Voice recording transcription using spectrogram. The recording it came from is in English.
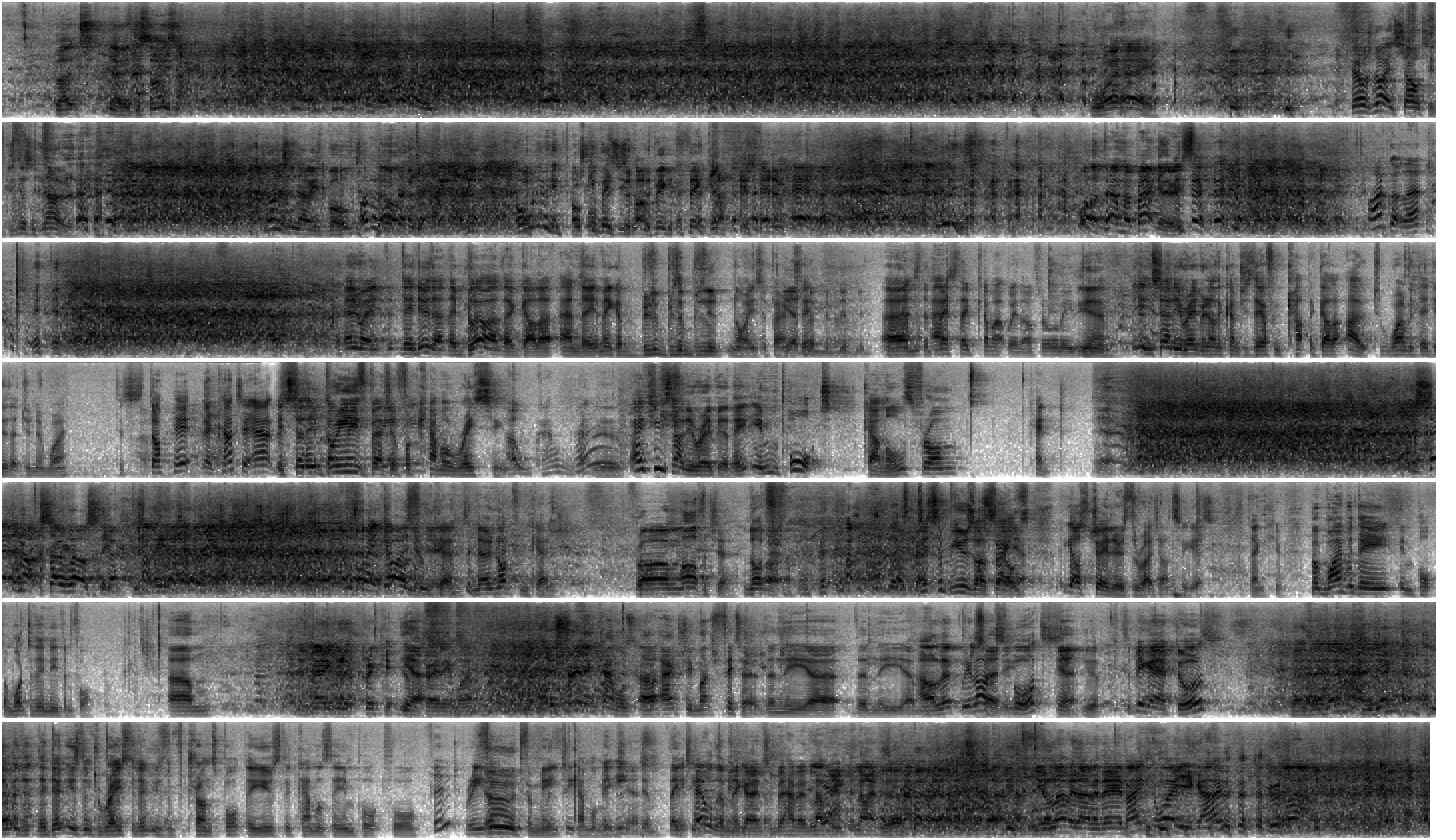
but, no, the size... Of... Oh, what? Way. Bill's not insulted because he doesn't know. Bill doesn't know he's bald. I don't know. Oh, what do you mean, He's convinced he's got a big, thick, luscious head of hair. Well, down my back there is. I've got that. Anyway, they do that. They blow out their gullet and they make a blue, blue, blue noise, apparently. Yeah, blub, blub, blub, blub. Um, That's the uh, best they've come up with after all these Yeah. years. In Saudi Arabia and other countries, they often cut the gullet out. Why would they do that? Do you know why? To stop it, they cut it out. It's so they breathe better for camel racing. Oh, camel racing. Yeah. Actually, in Saudi Arabia, they import camels from. Kent. You set them up so well, Steve. It's very kind from of you. Kent. No, not from Kent. From Hertfordshire. Not. Let's disabuse ourselves. Australia is the right answer. Yes. Thank you. But why would they import them? What do they need them for? They're very good at cricket, the Yeah. Australian one. The Australian camels are actually much fitter than the uh, than the. Um, Oh, look, we like Saudi. sports. Yeah. It's a big outdoors. No, they don't. They don't. Let me, they don't use them to race. They don't use them for transport. They use the camels they import for Food? Breed food for meat, They- camel They meat. eat yes. them. They, They tell them them, they're going them. to have a lovely Yeah. life as a camel race. You're loving over there, mate. Away you go. Good luck.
